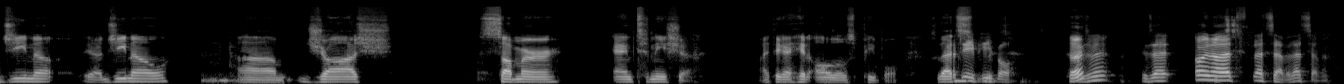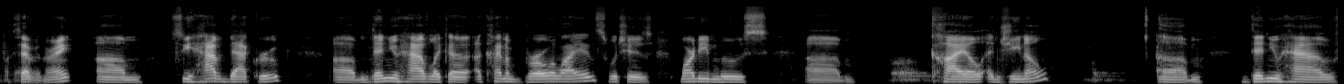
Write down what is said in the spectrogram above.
Gino, yeah, Gino, um, Josh, Summer, and Tanisha. I think I hit all those people. So that's, That's eight people, Huh? isn't it? Is that? Oh no, that's that's seven. That's seven. Okay. seven, right? Um, so you have that group. Um, then you have like a, a kind of bro alliance, which is Marty Moose, um, Kyle, and Gino. Um, then you have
